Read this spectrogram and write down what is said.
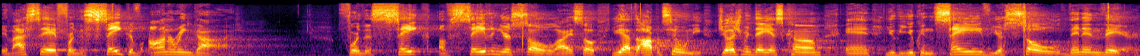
If I said, for the sake of honoring God, for the sake of saving your soul, all right? So you have the opportunity. Judgment day has come, and you, you can save your soul then and there.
